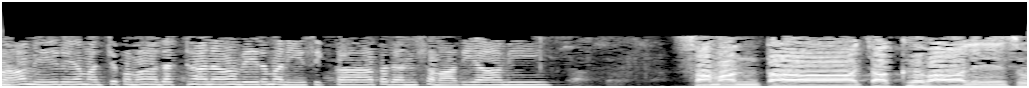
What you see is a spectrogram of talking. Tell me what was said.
සාමේරය මච්චපමා දට්ඨානා වේරමණී සික්ඛාපදං සමාදියාමි සමන්ත චක්ඛවාලේසු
